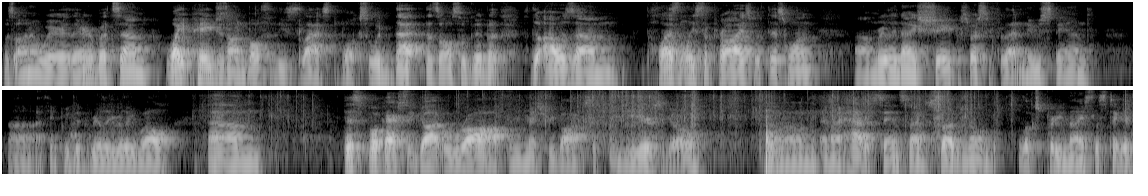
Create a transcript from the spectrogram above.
was unaware there. But um, white pages on both of these last books, so that that's also good. But I was um, pleasantly surprised with this one. Um, really nice shape, especially for that newsstand. Uh, I think we did really really well. Um, this book actually got raw from a mystery box a few years ago, um, and I had it since. And I decided, no, it looks pretty nice. Let's take a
